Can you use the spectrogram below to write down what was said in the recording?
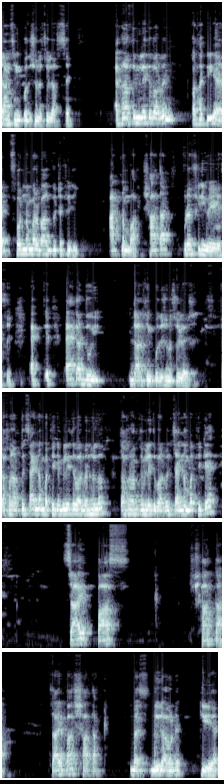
ডান্সিং পজিশনে চলে আসছে। এখন আপনি মিলাইতে পারবেন, কথা ক্লিয়ার ফোর নাম্বার বাল দুইটা ফ্রি আট নম্বর। সাত আট পুরো ফ্রি হয়ে গেছে। এক এক আর দুই ডান্সিং পজিশনে চলে আসে। তখন আপনি চার নম্বর থেকে মিলাইতে পারবেন হলো, তখন আপনি মিলাইতে পারবেন চার নম্বর থেকে চার পাঁচ সাত আট। চার পাঁচ সাত আট। ব্যাস, দুই রাউন্ডে ক্লিয়ার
